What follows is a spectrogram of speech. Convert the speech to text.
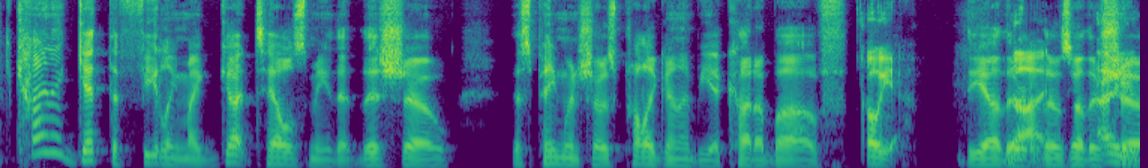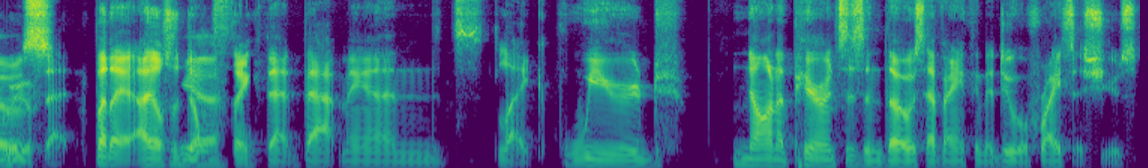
kind of get the feeling. My gut tells me that this show, this Penguin show, is probably going to be a cut above Oh yeah, the other No, those other I shows. But I, I also Yeah. don't think that Batman's like weird non-appearances in those have anything to do with rights issues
